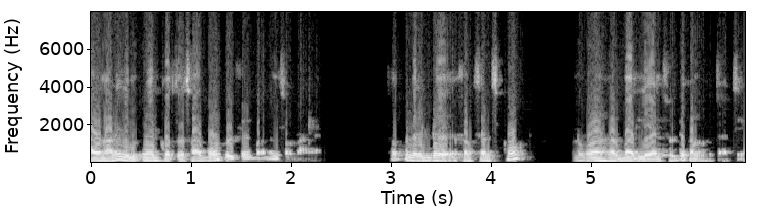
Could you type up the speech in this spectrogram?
அதனால இது மேற்கொத்தல் சார்பும் ஃபுல்ஃபில் பண்ணுன்னு சொல்றாங்க. ஸோ இந்த ரெண்டு ஃபங்க்ஷன்ஸ்க்கும் ஒன்று சார்பா இல்லையான்னு சொல்லிட்டு கண்டுபிடிச்சாச்சு.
